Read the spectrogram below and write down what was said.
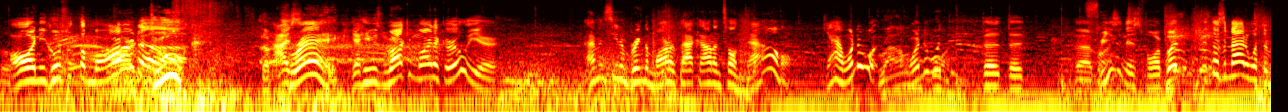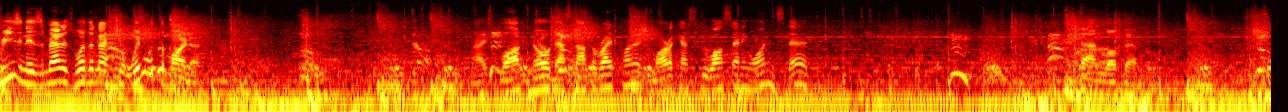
So- Oh, and he goes with the Marta. Duke, the Nice. Craig. Yeah, he was rocking Marduk earlier. I haven't seen him bring the Mara back out until now. Yeah, I wonder what I wonder what the the, the, the reason is for. But it doesn't matter what the reason is. It matters whether or not he can win with the Marduk. Nice block. No, that's not the right punish. Marduk has to do while standing one instead. I love that move.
